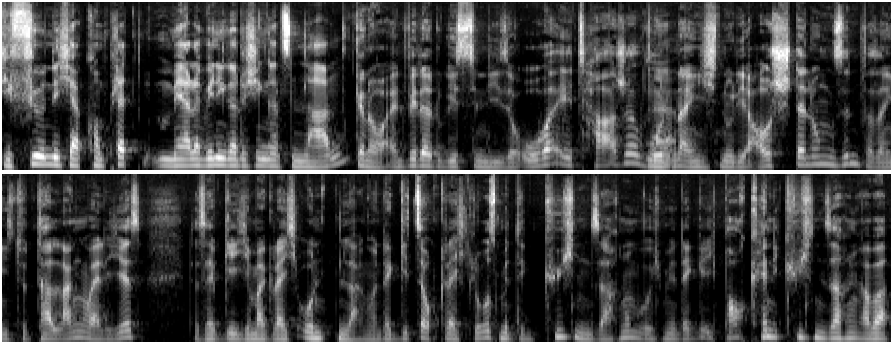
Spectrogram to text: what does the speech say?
die führen dich ja komplett mehr oder weniger durch den ganzen Laden. Genau, entweder du gehst in diese Oberetage, wo dann eigentlich nur die Ausstellungen sind, was eigentlich total langweilig ist. Deshalb gehe ich immer gleich unten lang. Und da geht es auch gleich los mit den Küchensachen, wo ich mir denke, ich brauche keine Küchensachen, aber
